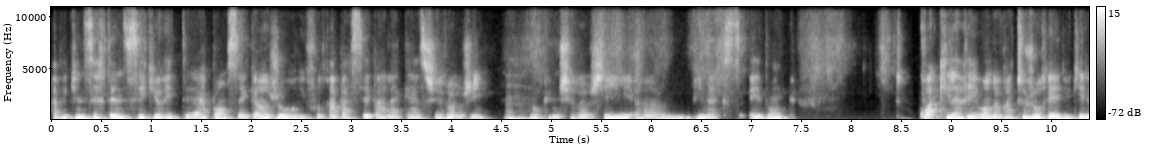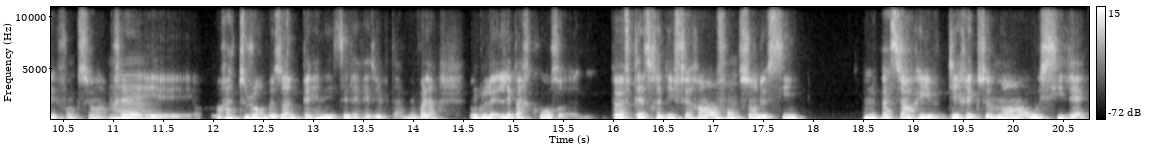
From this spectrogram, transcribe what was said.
avec une certaine sécurité à penser qu'un jour, il faudra passer par la case chirurgie, mhm. donc une chirurgie euh, bimax. Et donc, quoi qu'il arrive, on devra toujours rééduquer les fonctions après et on aura toujours besoin de pérenniser les résultats. Mais voilà, donc les parcours peuvent être différents en mhm. fonction de si le patient arrive directement ou s'il est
